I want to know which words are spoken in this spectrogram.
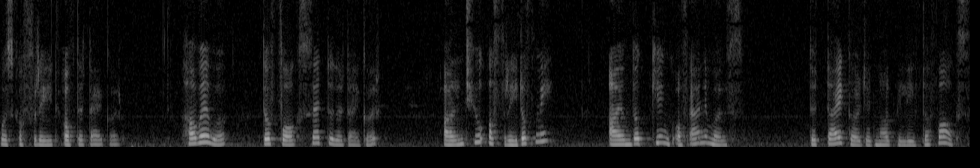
was afraid of the tiger. However, the fox said to the tiger, Aren't you afraid of me? I am the king of animals. The tiger did not believe the fox.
